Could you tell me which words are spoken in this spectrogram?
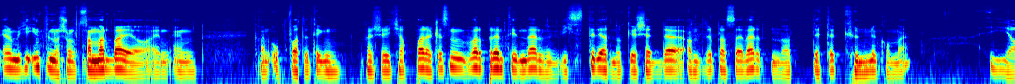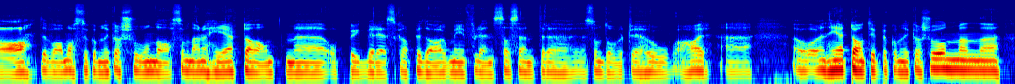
er det mye internasjonalt samarbeid, og en, en kan oppfatte ting kanskje kjappere. Hvordan var det på den tiden der? Visste de at noe skjedde andre plasser i verden, og at dette kunne komme? Ja, det var masse kommunikasjon da, som det er noe helt annet med oppbygd beredskap i dag, med influensasenteret som WHO har. Eh, og en helt annen type kommunikasjon. Men, eh,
